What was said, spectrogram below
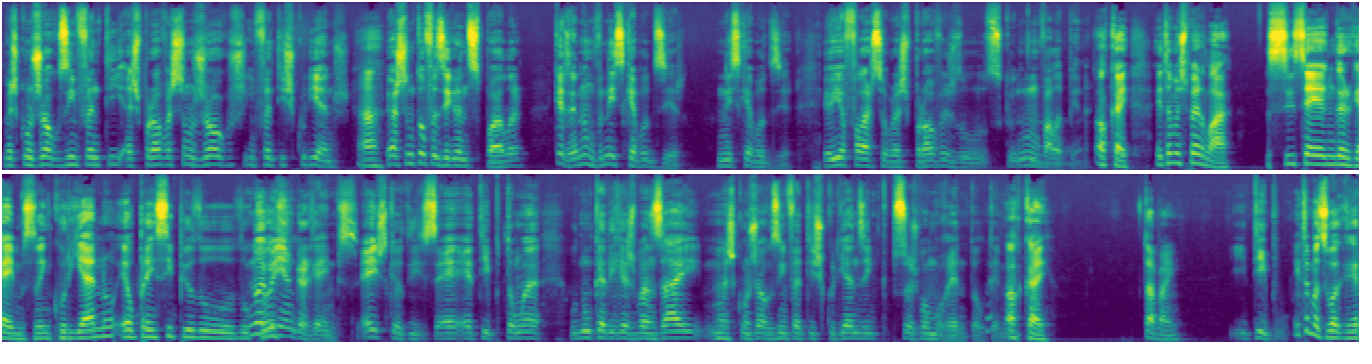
mas com jogos infantis. As provas são jogos infantis coreanos. Ah, Eu acho que não estou a fazer grande spoiler. Quer dizer, não, nem sequer vou dizer. Nem sequer vou dizer. Eu ia falar sobre as provas do. Não vale a pena. ok. Então, mas espera lá. Se isso é Hunger Games em coreano, é o princípio do, do Não é coisa? bem Hunger Games. É isto que eu disse. É, é tipo, estão a. o Nunca digas banzai, mas com jogos infantis coreanos em que pessoas vão morrendo pelo caminho. Ok. Está bem. E tipo, Então, mas o Hunger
